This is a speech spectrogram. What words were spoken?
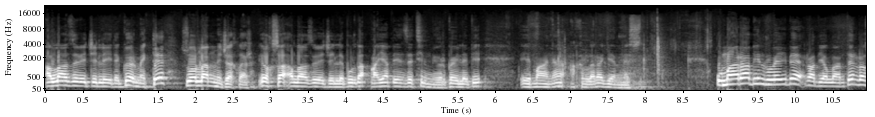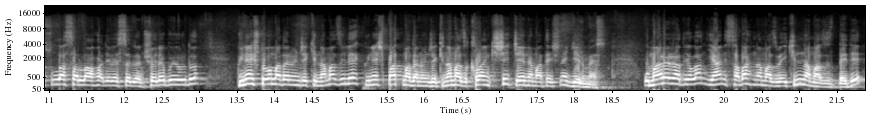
Allah Azze ve Celle'yi de görmekte zorlanmayacaklar. Yoksa Allah Azze ve Celle burada aya benzetilmiyor. Böyle bir e, mana akıllara gelmesin. Umara bin Rüveybe radıyallahu anh'den Resulullah sallallahu aleyhi ve sellem şöyle buyurdu. Güneş doğmadan önceki namaz ile güneş batmadan önceki namazı kılan kişi cehennem ateşine girmez. Umare radıyallahu anh, yani sabah namazı ve ikindi namazı dedi.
